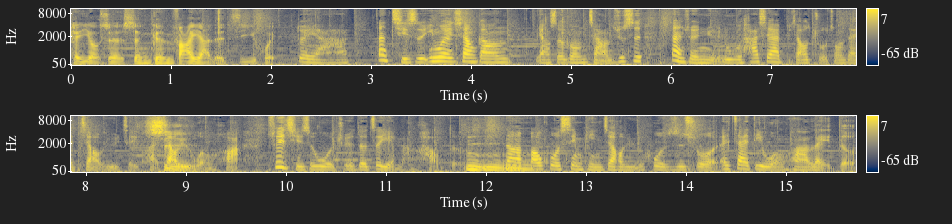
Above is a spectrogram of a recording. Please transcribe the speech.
可以有这生根发芽的机会。对呀、啊，但其实因为像刚刚杨社工讲的，就是淡水女路，她现在比较着重在教育这一块，教育文化，所以其实我觉得这也蛮好的。嗯，嗯嗯。那包括性平教育，或者是说，哎、欸，在地文化类的，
